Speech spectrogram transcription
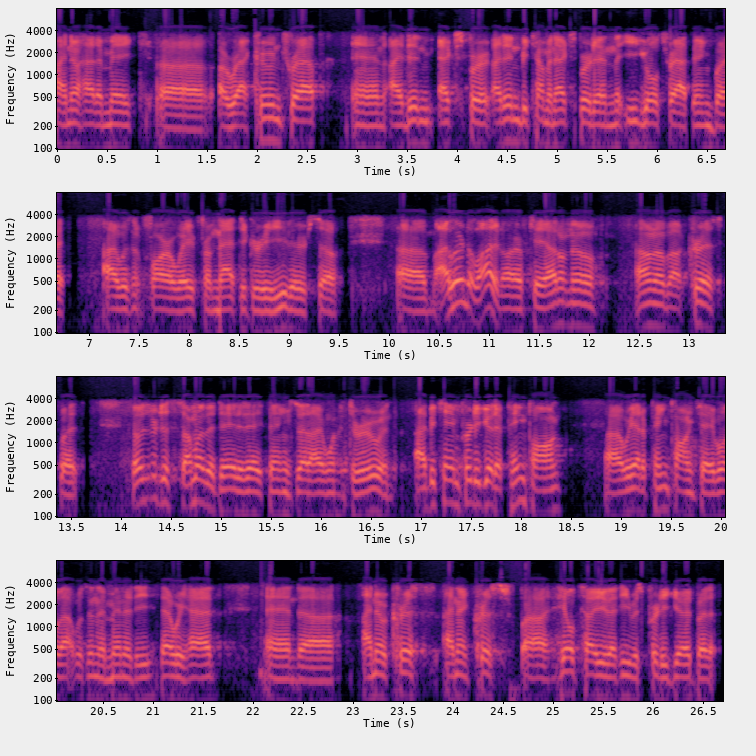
I know how to make uh, a raccoon trap. And I didn't expert. I didn't become an expert in the eagle trapping, but I wasn't far away from that degree either. So um, I learned a lot at RFK. I don't know I don't know about Chris, but those are just some of the day-to-day things that I went through, and I became pretty good at ping pong. Uh, we had a ping pong table that was an amenity that we had, and uh, I know Chris. I think Chris. Uh, he'll tell you that he was pretty good, but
